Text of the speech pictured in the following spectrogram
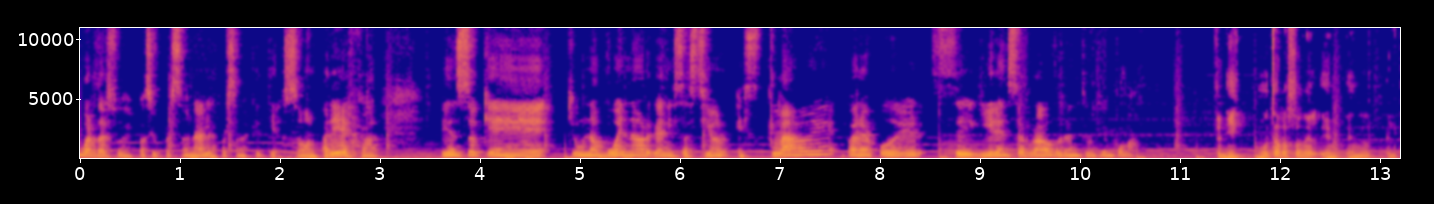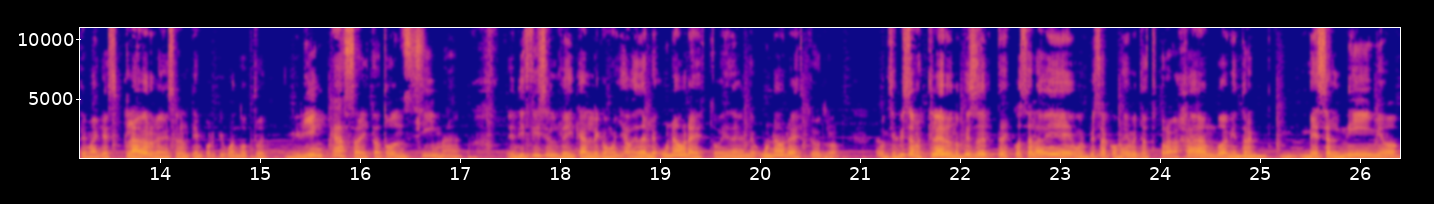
guardar sus espacios personales, personas que son pareja. Pienso que, una buena organización es clave para poder seguir encerrados durante un tiempo más. Tenéis mucha razón en, el, tema que es clave organizar el tiempo, porque cuando tú vivís en casa y está todo encima, es difícil dedicarle como, ya voy a darle una hora a esto, voy a darle una hora a este otro, porque se empieza a mezclar, uno empieza a hacer tres cosas a la vez, uno empieza a comer mientras está trabajando, mientras mm. mesa el niño,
